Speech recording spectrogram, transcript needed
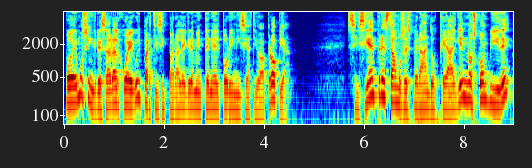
podemos ingresar al juego y participar alegremente en él por iniciativa propia. Si siempre estamos esperando que alguien nos convide,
